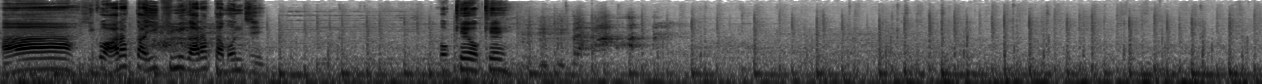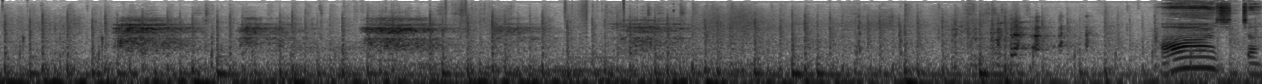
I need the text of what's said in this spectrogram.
아, 이거 알았다. 이 기미가 알았다. 뭔지. 오케이, 오케이. 진짜.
